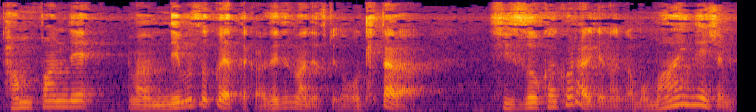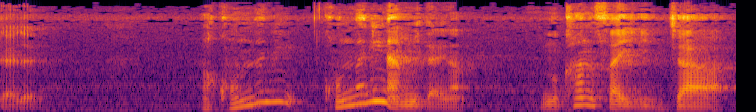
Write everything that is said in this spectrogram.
パンパンで、まあ寝不足やったから寝てたんですけど、起きたら静岡くらいでなんかもう満員電車みたいで、あ、こんなに、こんなになんみたいな。関西じゃ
